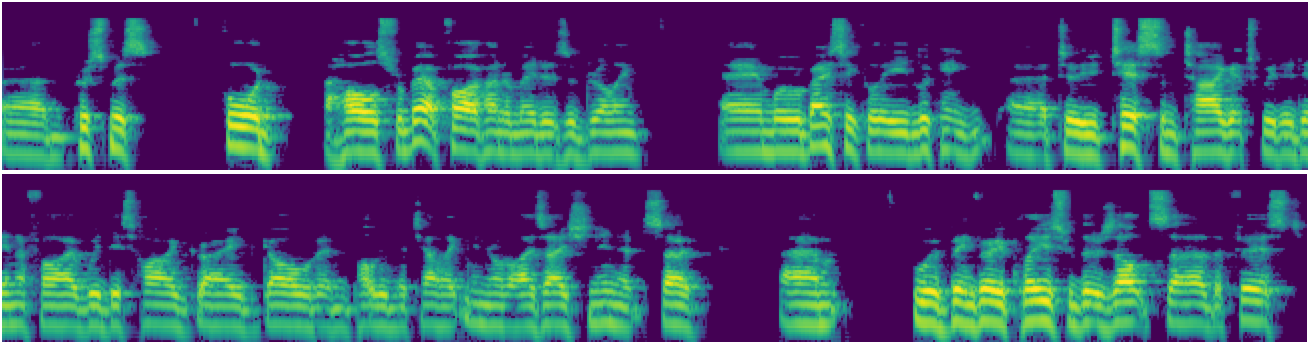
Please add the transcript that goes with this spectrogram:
um, Christmas. Four holes for about 500 metres of drilling, and we were basically looking uh, to test some targets we'd identified with this high grade gold and polymetallic mineralization in it. So um, we've been very pleased with the results. Uh, the first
